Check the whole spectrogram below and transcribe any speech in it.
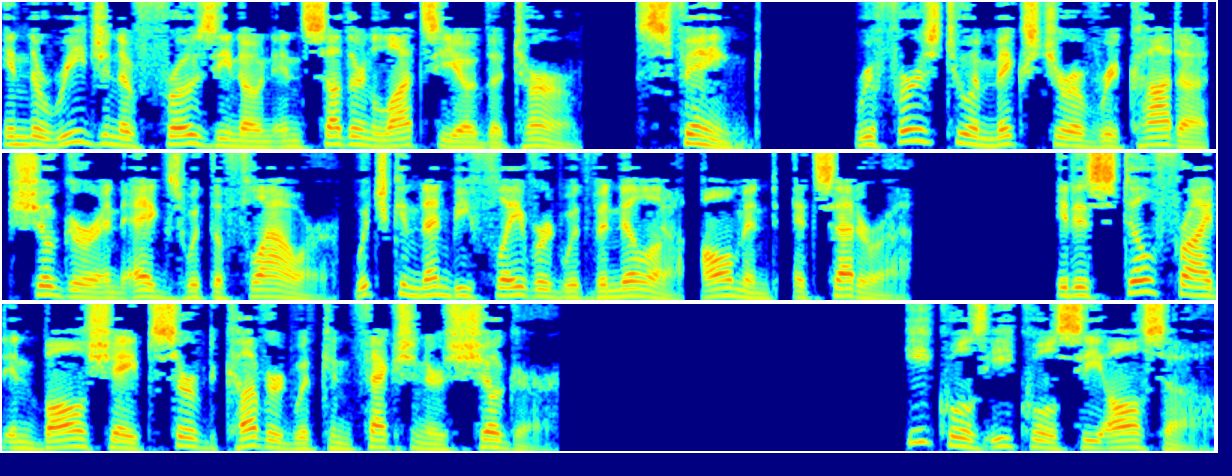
In the region of Frosinone in southern Lazio the term sphinghe refers to a mixture of ricotta, sugar and eggs with the flour, which can then be flavored with vanilla, almond, etc. It is still fried in ball shape served covered with confectioner's sugar. See also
